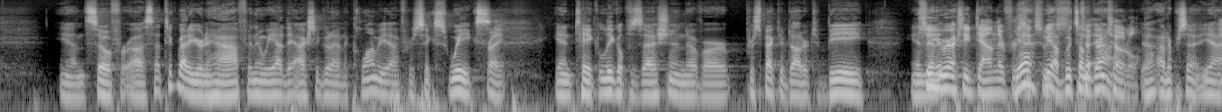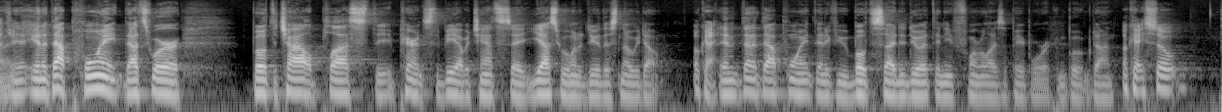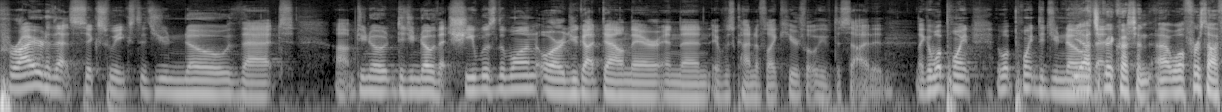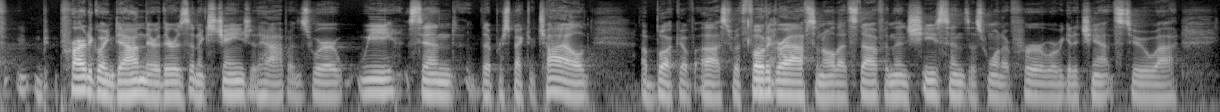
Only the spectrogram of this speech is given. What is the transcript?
And so for us, that took about a year and a half. And then we had to actually go down to Colombia for six weeks Right. and take legal possession of our prospective daughter to be. And So you were actually down there for yeah, six weeks yeah, boots on the ground. total. 100%. Yeah. Gotcha. And, and at that point, that's where both the child plus the parents to be have a chance to say, yes, we want to do this. No, we don't. Okay. And then at that point, then if you both decide to do it, then you formalize the paperwork and boom, done. Okay, so prior to that six weeks, did you know that? Um, do you know? Did you know that she was the one, or you got down there and then it was kind of like, here's what we've decided? Like, at what point? At what point did you know? yeah, that's that, a great question. Uh, well, first off, prior to going down there, there is an exchange that happens where we send the prospective child a book of us with photographs and all that stuff, and then she sends us one of her where we get a chance to, uh,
